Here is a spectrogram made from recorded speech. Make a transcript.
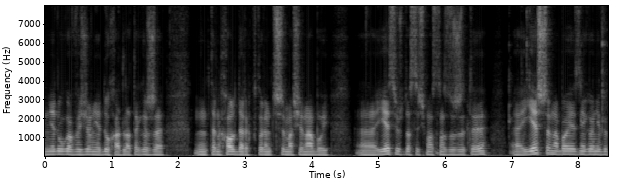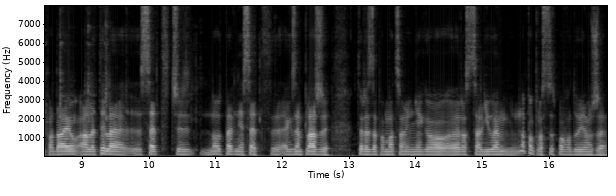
niedługo wyzionie ducha, dlatego że mm, ten holder, w którym trzyma się nabój e, jest już dosyć mocno zużyty. E, Jeszcze naboje z niego nie wypadają, ale tyle set, czy no pewnie set e, egzemplarzy, które za pomocą niego e, rozcaliłem, no po prostu spowodują, że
